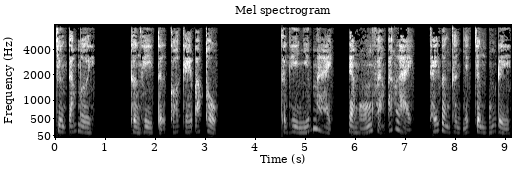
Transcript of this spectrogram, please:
Chương 80 Thường Hy tự có kế báo thù. Thường Hy nhíu mày, đang muốn phản bác lại, thấy Vân Thành nhất chân muốn đi,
